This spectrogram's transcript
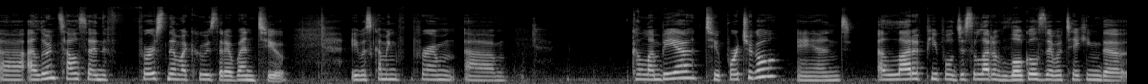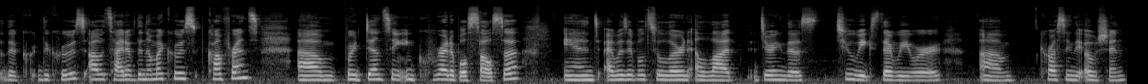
uh, I learned salsa in the first Nomad cruise that I went to. It was coming from um, Colombia to Portugal, and a lot of people, just a lot of locals that were taking the the, the cruise outside of the Nomad Cruise conference, um, were dancing incredible salsa, and I was able to learn a lot during those two weeks that we were um, crossing the ocean.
